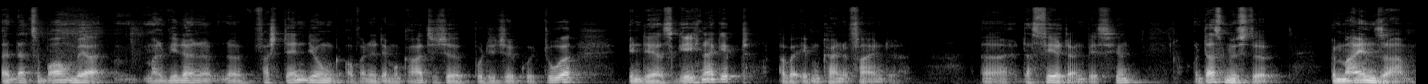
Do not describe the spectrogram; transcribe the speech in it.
Äh, dazu brauchen wir mal wieder eine, eine, Verständigung auf eine demokratische politische Kultur, in der es Gegner gibt, aber eben keine Feinde. Äh, das fehlt ein bisschen. Und das müsste gemeinsam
